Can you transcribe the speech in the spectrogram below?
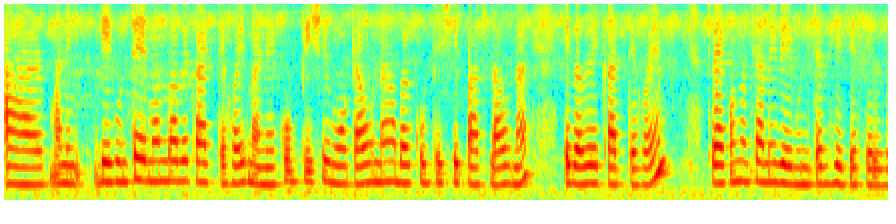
আর মানে বেগুনটা এমনভাবে কাটতে হয় মানে খুব বেশি মোটাও না, আবার খুব বেশি পাতলাও না, এভাবে কাটতে হয়। তো এখন হচ্ছে আমি বেগুনিটা ভেজে ফেলব।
